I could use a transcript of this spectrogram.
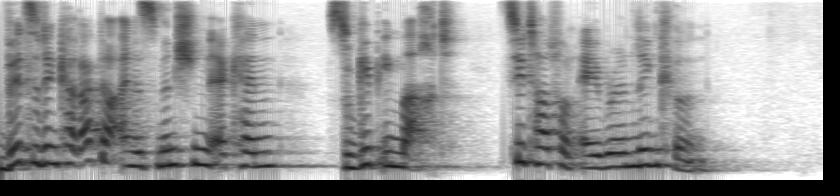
Willst du den Charakter eines Menschen erkennen, so gib ihm Macht. Zitat von Abraham Lincoln.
